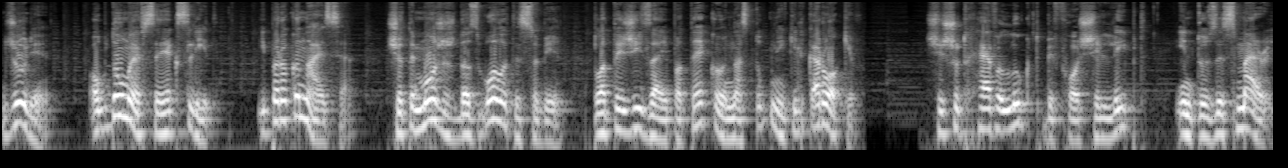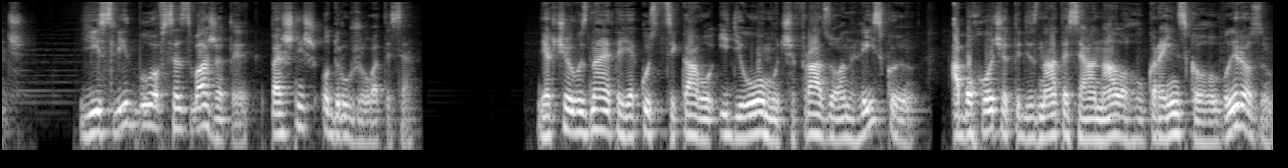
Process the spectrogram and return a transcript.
Джуді, обдумай все як слід і переконайся, що ти можеш дозволити собі платежі за іпотекою наступні кілька років. She should have looked before she leaped into this marriage. Їй слід було все зважити, перш ніж одружуватися. Якщо ви знаєте якусь цікаву ідіому чи фразу англійською, або хочете дізнатися аналог українського виразу,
